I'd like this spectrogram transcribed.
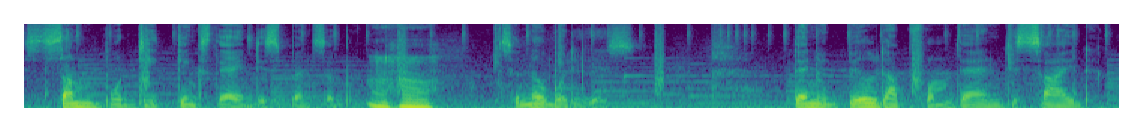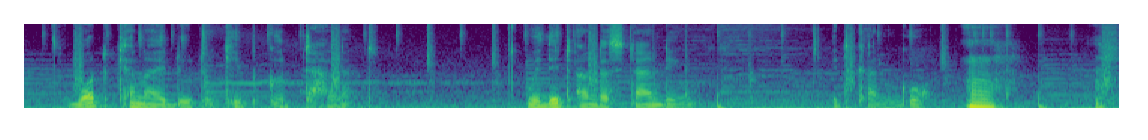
somebody thinks they're indispensable. mhm. So nobody is. Then you build up from there and decide what can I do to keep good talent? With it understanding it can go. Mm.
